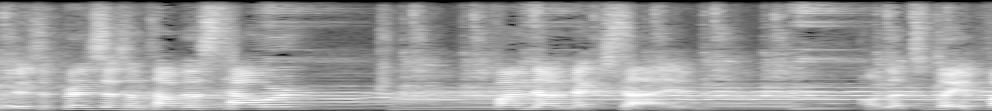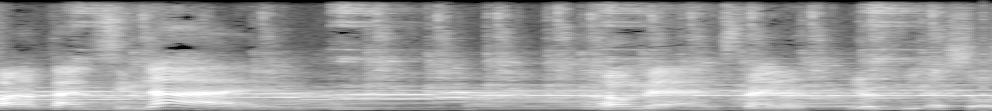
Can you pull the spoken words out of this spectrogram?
But is the princess on top of this tower? Find out next time. Oh, let's play Final Fantasy 9! Oh man, Steiner, your feet are so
